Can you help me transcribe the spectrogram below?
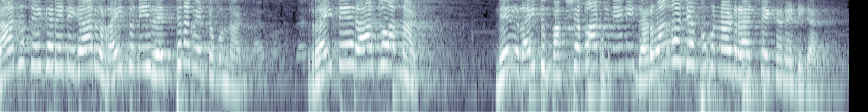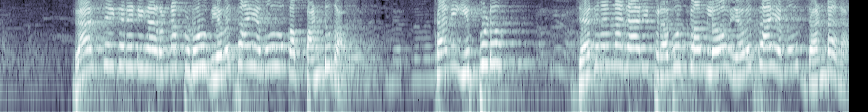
రాజశేఖర రెడ్డి గారు రైతుని రెత్తిన పెట్టుకున్నాడు. రైతే రాజు అన్నాడు. నేను రైతు పక్షపాతినేని గర్వంగా చెప్పుకున్నాడు రాజశేఖర రెడ్డి గారు. రాజశేఖర రెడ్డి గారు ఉన్నప్పుడు వ్యవసాయము ఒక పండుగ. కానీ ఇప్పుడు జగనన్న గారి ప్రభుత్వంలో వ్యవసాయము దండగా.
